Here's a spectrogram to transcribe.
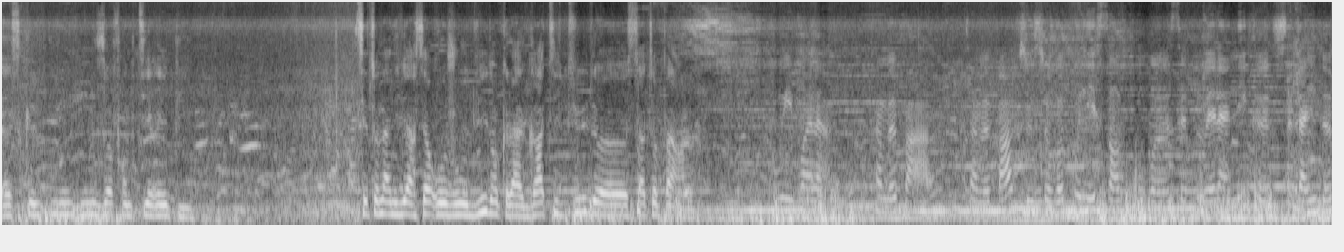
est-ce qu'il nous offre un petit répit? C'est ton anniversaire aujourd'hui, donc la gratitude, euh, ça te parle. Oui, voilà, ça me parle. Ça me parle. Je suis reconnaissante pour euh, cette nouvelle année, que cette année de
